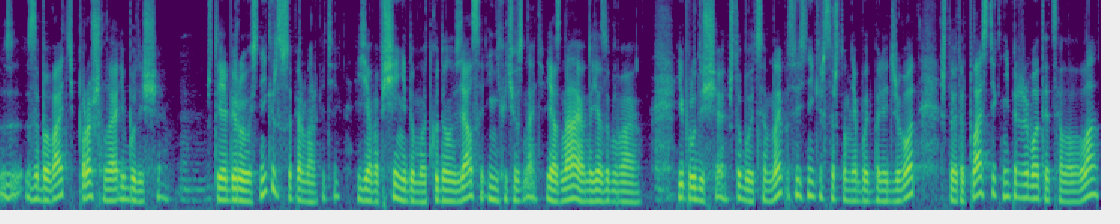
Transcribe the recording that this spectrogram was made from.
забывать прошлое и будущее. Mm-hmm. Что я беру сникерс в супермаркете, я вообще не думаю, откуда он взялся, и не хочу знать. Я знаю, но я забываю. И будущее. Что будет со мной после сникерса, что у меня будет болеть живот, что этот пластик не переработается, ла-ла-ла.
